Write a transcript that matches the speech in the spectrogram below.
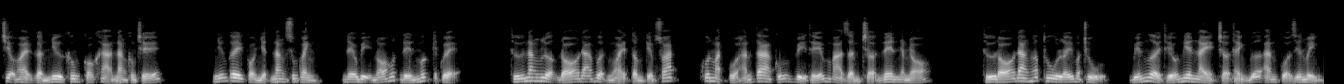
triệu Hải gần như không có khả năng khống chế những cây cỏ nhiệt năng xung quanh đều bị nó hút đến mức kiệt quệ. Thứ năng lượng đó đã vượt ngoài tầm kiểm soát, khuôn mặt của hắn ta cũng vì thế mà dần trở nên nhăn nhó. Thứ đó đang hấp thu lấy vật chủ, biến người thiếu niên này trở thành bữa ăn của riêng mình.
